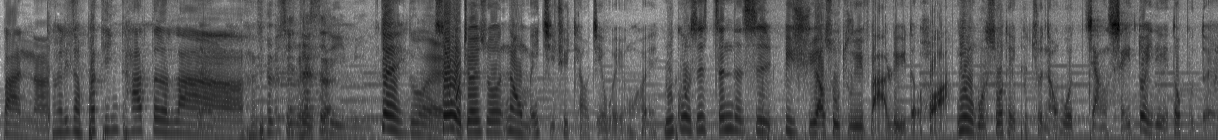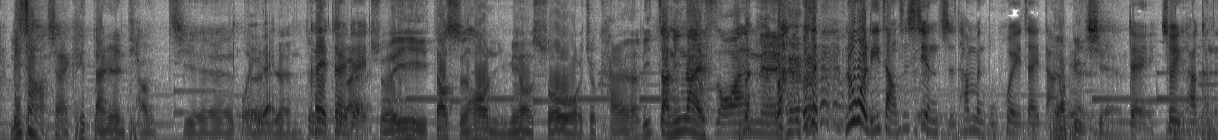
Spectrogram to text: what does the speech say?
办呢、啊？里长不听他的啦，而且都是李明，对对所以我就会说，那我们一起去调解委员会。如果是真的是必须要诉诸于法律的话，因为我说的也不准啊，我讲谁对的也都不对。里长好像也可以担任调解的人，员对不对对所以到时候你没有说我就开了，里长你哪里说安呢？不是，如果里长是现职，他们不会再当要避嫌对，所以他可能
